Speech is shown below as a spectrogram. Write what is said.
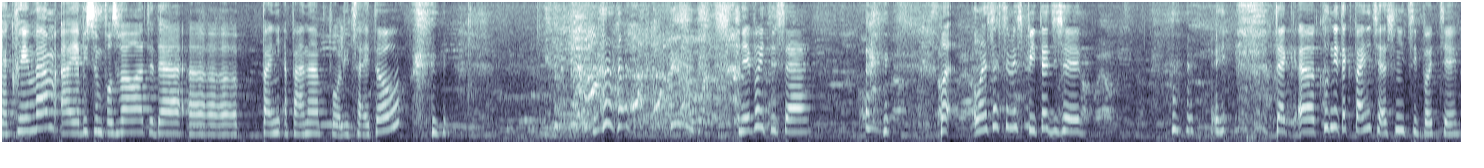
Ďakujem vám a ja by som pozvala teda uh, pani a pána policajtov. Nebojte sa. Le, len sa chceme spýtať, že... tak uh, kľudne tak pani čašníci, poďte.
